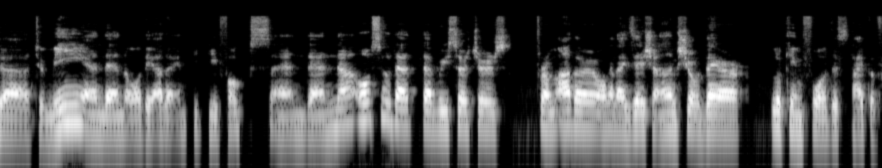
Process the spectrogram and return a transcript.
uh, to me and then all the other NTT folks. And then also that the researchers from other organizations, I'm sure they're looking for this type of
